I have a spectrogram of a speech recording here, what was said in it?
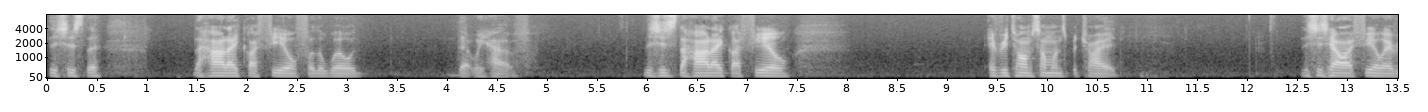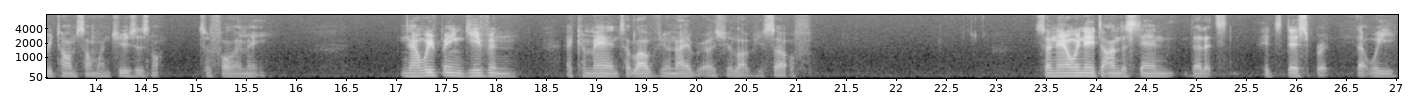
This is the the heartache I feel for the world that we have. This is the heartache I feel every time someone's betrayed." This is how I feel every time someone chooses not to follow me. Now, we've been given a command to love your neighbour as you love yourself. So now we need to understand that it's, it's desperate that we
